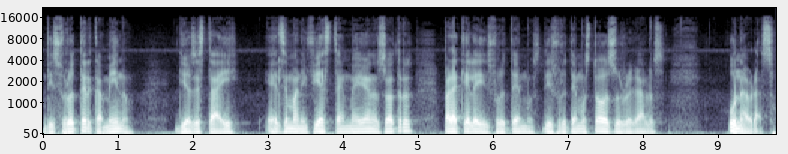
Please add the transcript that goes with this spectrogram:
disfrute el camino. Dios está ahí. Él se manifiesta en medio de nosotros para que le disfrutemos, disfrutemos todos sus regalos. Un abrazo.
